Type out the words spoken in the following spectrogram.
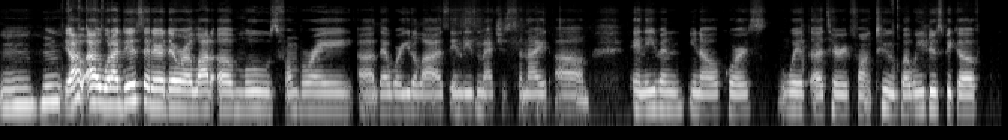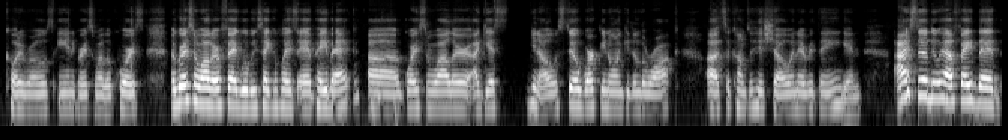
Mm-hmm. Yeah, I, I, what I did say there, there were a lot of moves from Bray uh, that were utilized in these matches tonight, um, and even you know, of course, with uh, Terry Funk too. But when you do speak of Cody Rhodes and Grayson Waller. Of course, the Grayson Waller effect will be taking place at Payback. Uh, Grayson Waller, I guess, you know, still working on getting The Rock uh, to come to his show and everything. And I still do have faith that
